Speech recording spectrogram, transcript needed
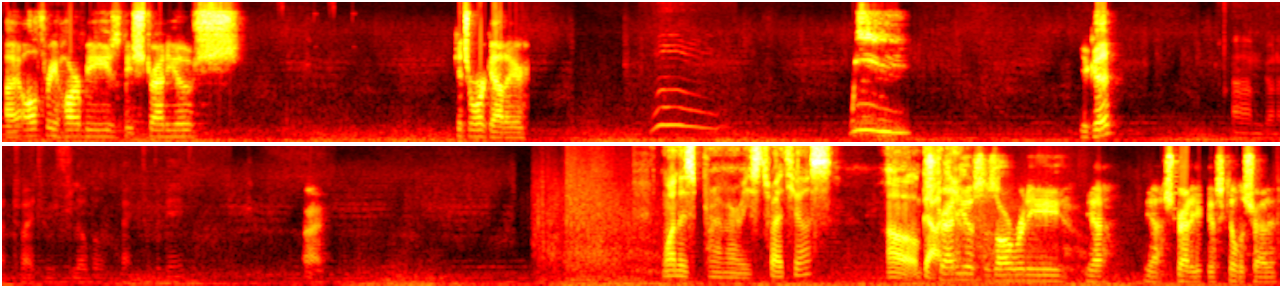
by all three Harbies, the Stratios. Get your work out of here. Whee! You good? I'm gonna try to slow boat back to the gate. All right. What is primary? Stratios? Oh, Guardian. Stratios is already. Yeah, yeah. Stratios. Kill the Stratios.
